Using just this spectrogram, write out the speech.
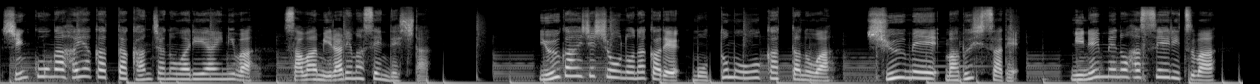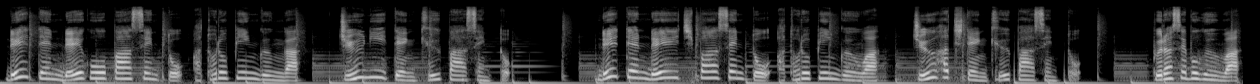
進行が早かった患者の割合には差は見られませんでした。有害事象の中で最も多かったのは、襲名眩しさで、2年目の発生率は0.05%アトロピン群が12.9%、0.01%アトロピン群は18.9%、プラセボ群は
